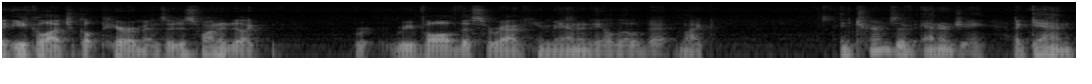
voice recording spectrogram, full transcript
ecological pyramids, I just wanted to like re- revolve this around humanity a little bit. Like, in terms of energy, again,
